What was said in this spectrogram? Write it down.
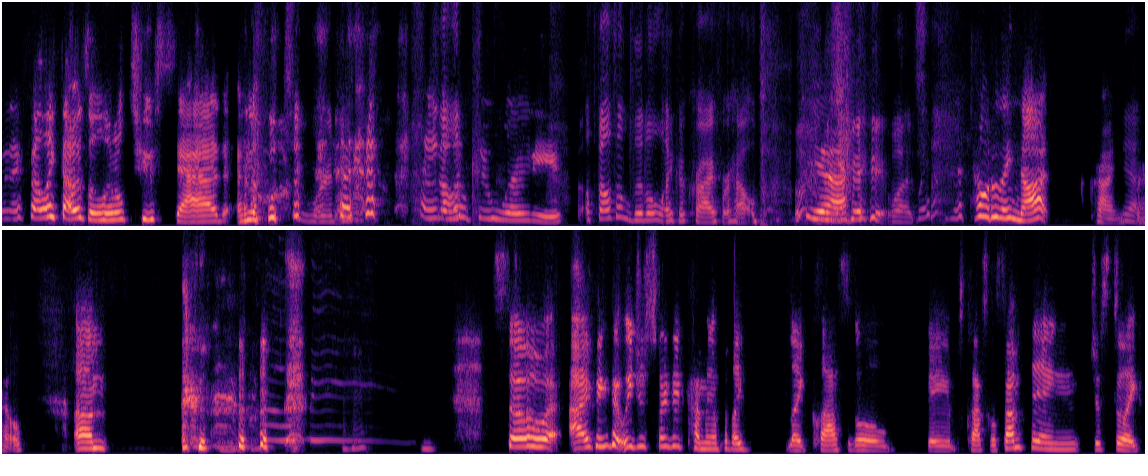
But I felt like that was a little too sad and a little, Too wordy. and a little like- too wordy. It felt a little like a cry for help. Yeah. Maybe it was. Which We're totally not crying Yeah. for help. Um, so I think that we just started coming up with like like classical babes, classical something, just to like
